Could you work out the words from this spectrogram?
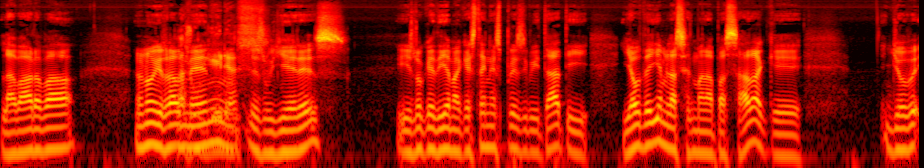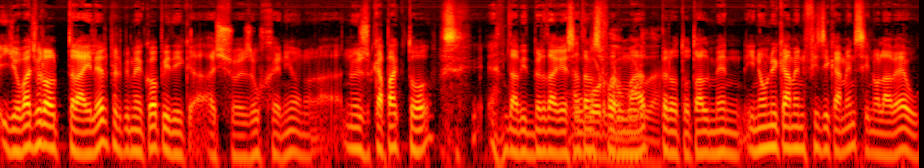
La barba... No, no, i realment... ulleres. Les ulleres. I és el que diem, aquesta inexpressivitat. I ja ho dèiem la setmana passada, que jo, jo vaig veure el tràiler per primer cop i dic, això és Eugenio, no, no és cap actor. David Verdaguer s'ha Ho borda, transformat, borda. però totalment. I no únicament físicament, sinó la veu.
